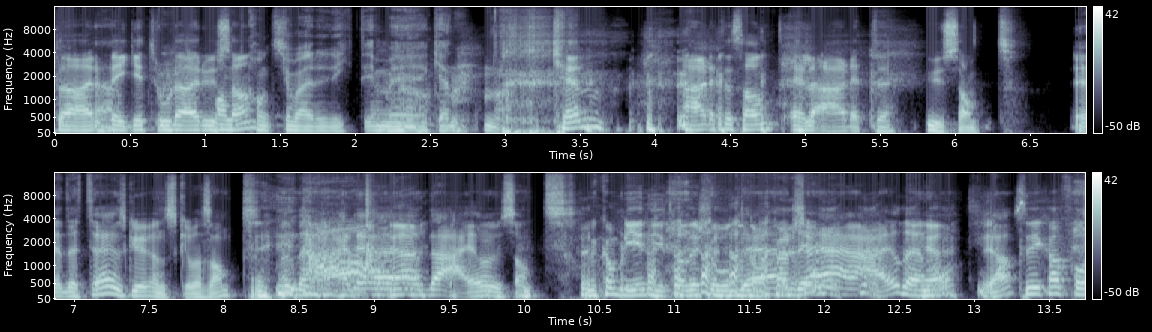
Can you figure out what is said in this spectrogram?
det er, begge tror det er Han kan ikke være riktig med Ken. Ken, er dette sant, eller er dette usant? Eh, Dette jeg skulle ønske var sant, men det er, det, det er jo usant. Men det kan bli en ny tradisjon nå, Det, det er jo det nå. Ja. Så vi kan få,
